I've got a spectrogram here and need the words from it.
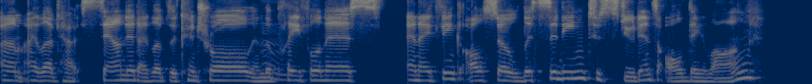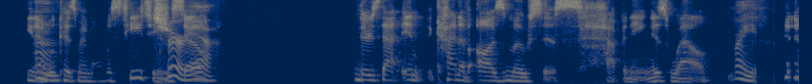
Um, I loved how it sounded. I loved the control and the Mm. playfulness. And I think also listening to students all day long, you know, Mm. because my mom was teaching. Sure. so yeah. There's that in kind of osmosis happening as well. Right.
